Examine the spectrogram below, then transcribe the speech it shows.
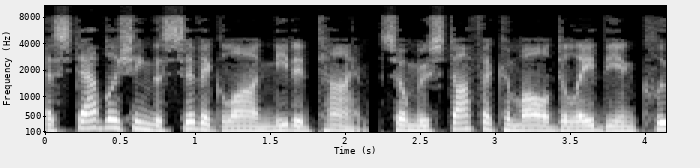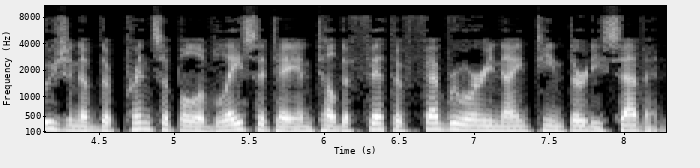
Establishing the civic law needed time, so Mustafa Kemal delayed the inclusion of the principle of laicite until 5 February 1937.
